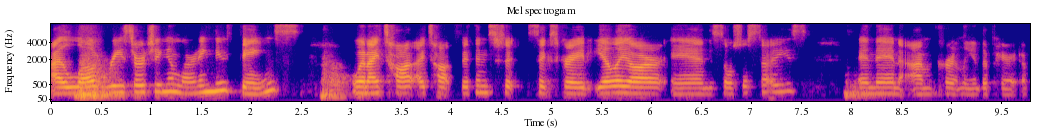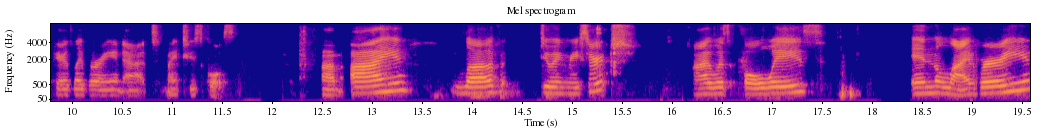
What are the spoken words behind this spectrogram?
I love researching and learning new things. When I taught, I taught fifth and sixth grade ELAR and social studies. And then I'm currently in the pair, a paired librarian at my two schools. Um, I love doing research. I was always in the library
